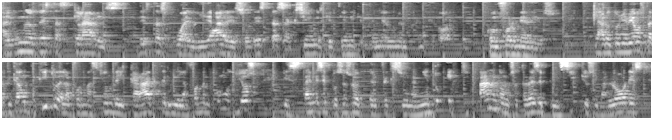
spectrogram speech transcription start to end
algunas de estas claves, de estas cualidades o de estas acciones que tiene que tener un emprendedor conforme a Dios? Claro, Toño, habíamos platicado un poquito de la formación del carácter y de la forma en cómo Dios está en ese proceso de perfeccionamiento, equipándonos a través de principios y valores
